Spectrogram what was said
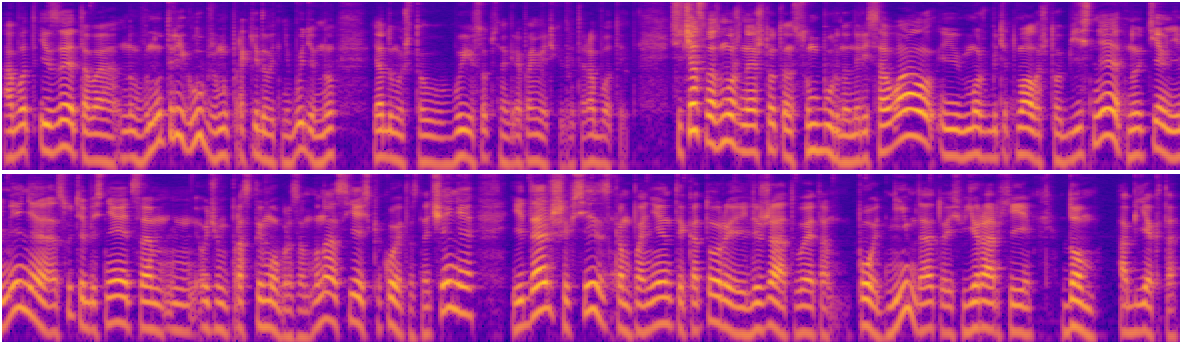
а вот из этого, ну, внутри, глубже мы прокидывать не будем, но я думаю, что вы, собственно говоря, поймете, как это работает. Сейчас, возможно, я что-то сумбурно нарисовал, и, может быть, это мало что объясняет, но, тем не менее, суть объясняется очень простым образом. У нас есть какое-то значение, и дальше все компоненты, которые лежат в этом под ним, да, то есть в иерархии дом объекта,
